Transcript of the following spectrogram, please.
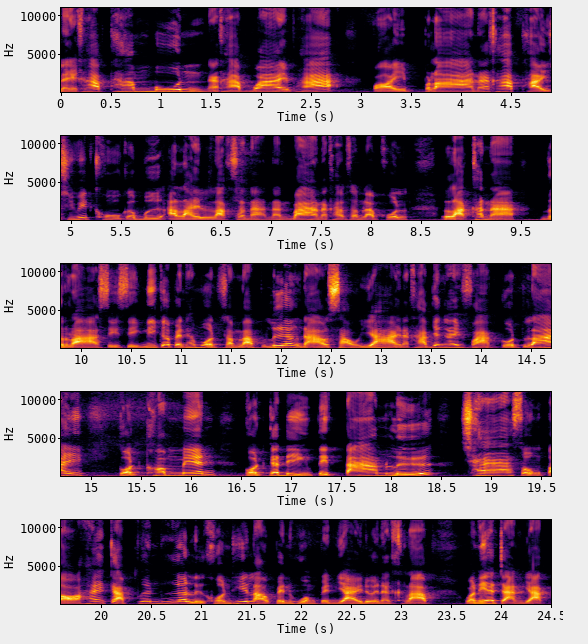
เลยครับทำบุญนะครับไหว้พระปล่อยปลานะครับถ่ายชีวิตโคกระบืออะไรลักษณะนั้นบ้างนะครับสำหรับคนลัคนาราศีสิงห์นี่ก็เป็นทั้งหมดสำหรับเรื่องดาวเสาย้ายนะครับ ยังไงฝากกดไลค์กดคอมเมนต์กดกระดิ่งติดตามหรือ แชร์ส่งต่อให้กับเพื่อนๆ หรือคนที่เราเป็นห่วงเป็นใยด้วยนะครับ วันนี้อาจารย์ยักษ์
